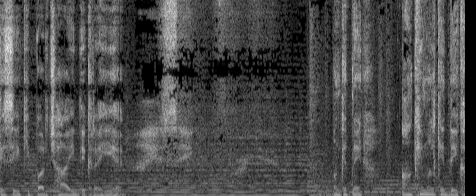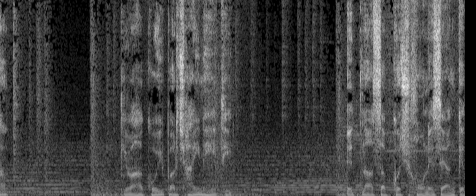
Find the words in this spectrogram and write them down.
किसी की परछाई दिख रही है। अंकित ने आँखें मल के देखा कि वहाँ कोई परछाई नहीं थी। इतना सब कुछ होने से अंकित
